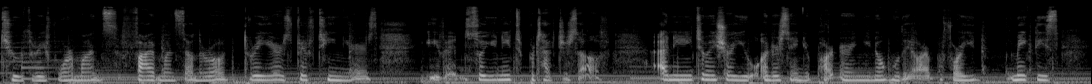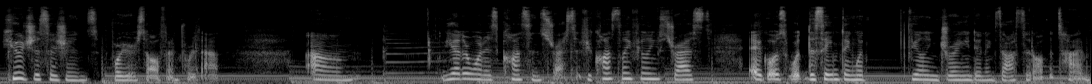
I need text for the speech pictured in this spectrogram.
two, three, four months, five months down the road, three years, 15 years, even. So, you need to protect yourself and you need to make sure you understand your partner and you know who they are before you make these huge decisions for yourself and for them. Um, the other one is constant stress. If you're constantly feeling stressed, it goes with the same thing with feeling drained and exhausted all the time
